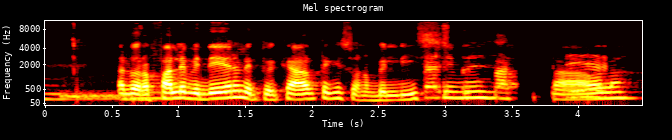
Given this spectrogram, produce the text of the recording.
Mm, allora, falle vedere le tue carte che sono bellissime, Paola.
